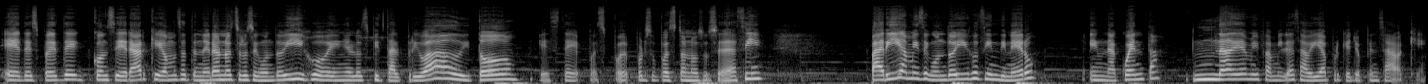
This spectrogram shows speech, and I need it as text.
Eh, después de considerar que íbamos a tener a nuestro segundo hijo en el hospital privado y todo, este, pues por, por supuesto no sucede así. Parí a mi segundo hijo sin dinero en la cuenta. Nadie de mi familia sabía porque yo pensaba que,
